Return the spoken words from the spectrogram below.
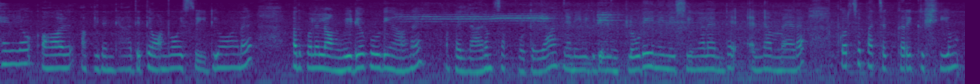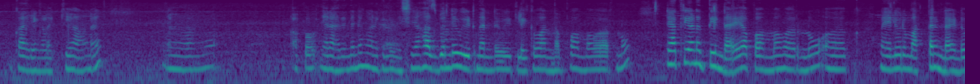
ഹലോ ഓൾ അപ്പോൾ ഇതെന്റെ ആദ്യത്തെ ഓൺ വോയിസ് വീഡിയോ ആണ്. അതുപോലെ ലോങ് വീഡിയോ കൂടിയാണ്. അപ്പോൾ എല്ലാവരും സപ്പോർട്ട് ചെയ്യുക ഞാൻ ഈ വീഡിയോയിൽ ഇൻക്ലൂഡ് ചെയ്യുന്നതെന്ന് വെച്ച് കഴിഞ്ഞാൽ എന്റെ എന്റെ അമ്മയുടെ കുറച്ച് പച്ചക്കറി കൃഷിയും കാര്യങ്ങളൊക്കെയാണ്. അപ്പോൾ ഞാൻ ആദ്യം തന്നെ കാണിക്കുന്നതെന്ന് വെച്ച് കഴിഞ്ഞാൽ ഹസ്ബൻഡ് വീട്ടിൽ നിന്ന് എന്റെ വീട്ടിലേക്ക് വന്നപ്പോൾ അമ്മ പറഞ്ഞു രാത്രിയാണ് എത്തിയുണ്ടായത് അപ്പോൾ അമ്മ പറഞ്ഞു മേലെ ഒരു മത്തൻ ഉണ്ടായിട്ടുണ്ട്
